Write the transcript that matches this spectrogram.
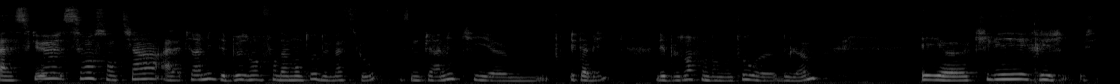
Parce que si on s'en tient à la pyramide des besoins fondamentaux de Maslow, c'est une pyramide qui euh, établit les besoins fondamentaux euh, de l'homme, et euh, qu'il est régi aussi.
